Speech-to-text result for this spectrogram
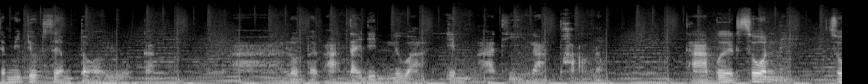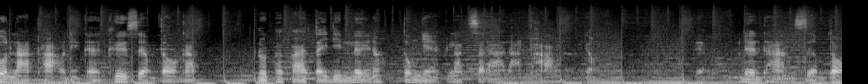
จะมีจุดเสื่อมต่ออยู่กับอ่ารถไฟฟ้าใต้ดินหรือว่า MRT ลาดพร้าวเนาะถ้าเปิดโซนนี่โซนลาดพร้าวนี่ก็คือเสื่อมต่อกับ รถไฟฟ้าใต้ดินเลยเนาะตรงแยกรัชดาลาดพาวนะพี่น้องแบบเดินทางเสื่อมต่อ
